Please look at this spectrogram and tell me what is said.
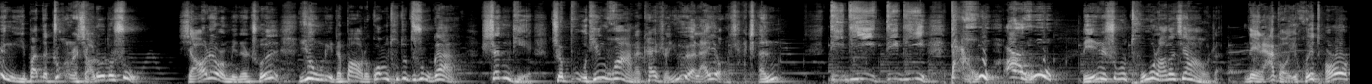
命一般的撞着小六的树。小六抿着唇，用力地抱着光秃秃的树干，身体却不听话的开始越来越往下沉。滴滴滴滴，大呼二呼，林叔徒劳地叫着。那俩狗一回头，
